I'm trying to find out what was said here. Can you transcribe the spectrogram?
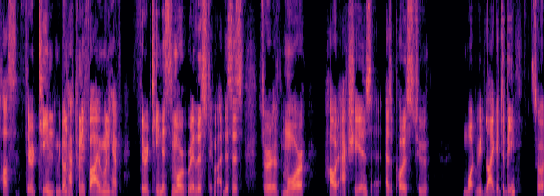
plus 13. We don't have 25, we only have 13. This is more realistic, right? This is sort of more how it actually is as opposed to what we'd like it to be. So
